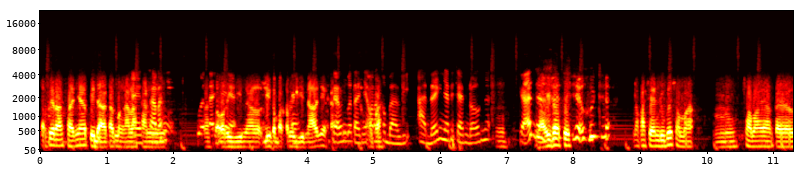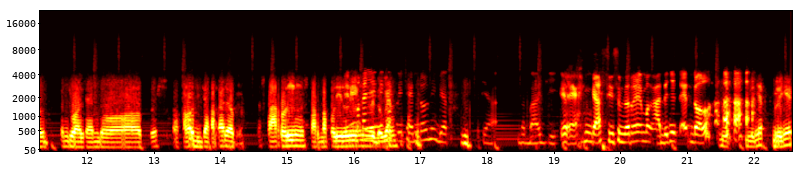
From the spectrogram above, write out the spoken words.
tapi rasanya tidak akan eh, mengalahkan sekarang gue rasa tanya ya. original di tempat originalnya kan sekarang gue tanya Apa? orang ke Bali ada yang nyari cendol nggak? Hmm. ada. Ada tuh. ya udah. Nah kasihan juga sama hmm, sama yang kayak penjual cendol terus eh, kalau di Jakarta ada Starling Starbucks jadi keliling makanya gitu kan. beli cendol nih biar ya berbagi. Eh enggak sih sebenarnya emang adanya cendol. Beli- belinya belinya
